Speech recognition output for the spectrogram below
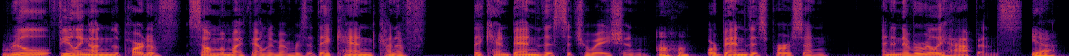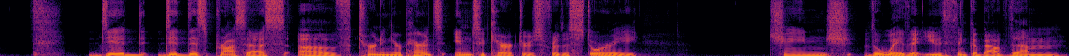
real feeling on the part of some of my family members that they can kind of they can bend this situation Uh-huh. or bend this person, and it never really happens. Yeah. Did did this process of turning your parents into characters for the story change the way that you think about them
